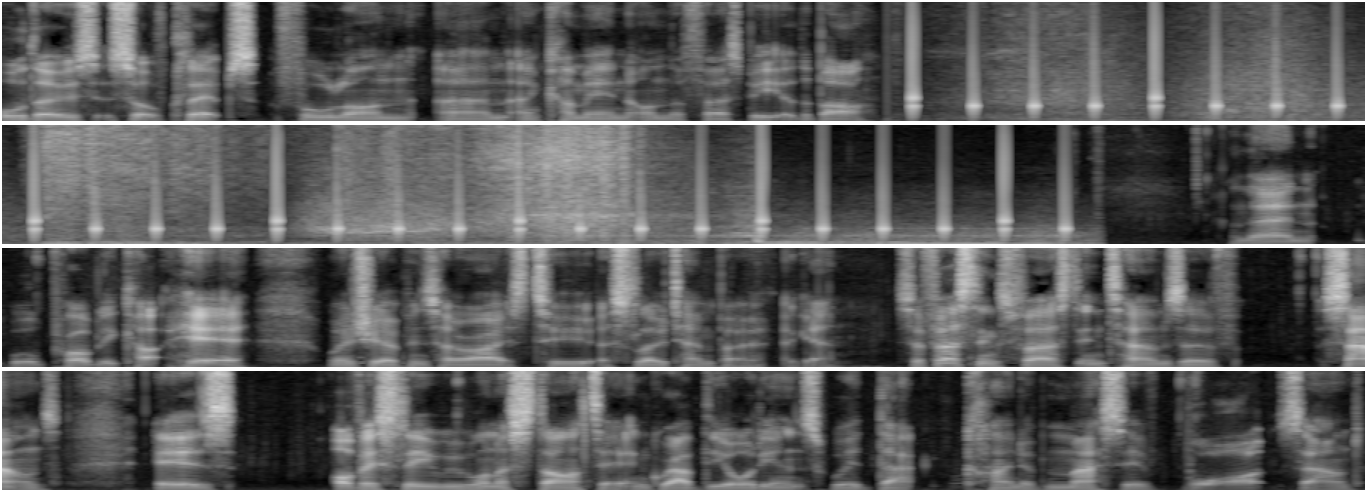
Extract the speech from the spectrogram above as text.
all those sort of clips fall on um, and come in on the first beat of the bar. And then we'll probably cut here when she opens her eyes to a slow tempo again. So first things first in terms of sounds is obviously we want to start it and grab the audience with that kind of massive what sound.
